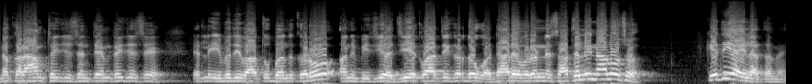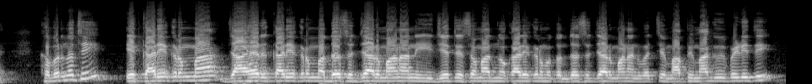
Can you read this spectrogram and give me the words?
નકર આમ થઈ જશે ને તેમ થઈ જશે. એટલે એ બધી વાતો બંધ કરો અને બીજી હજી એક વાત એ કરી દો કે અઢારે વર્ણને સાથે લઈને આલો છો. કેદી આવેલા તમે? ખબર નથી? એક કાર્યક્રમમાં, જાહેર કાર્યક્રમમાં દસ હજાર માણાની, જે તે સમાજનો કાર્યક્રમ હતો દસ હજાર માણાની વચ્ચે માફી માગવી પડી હતી.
